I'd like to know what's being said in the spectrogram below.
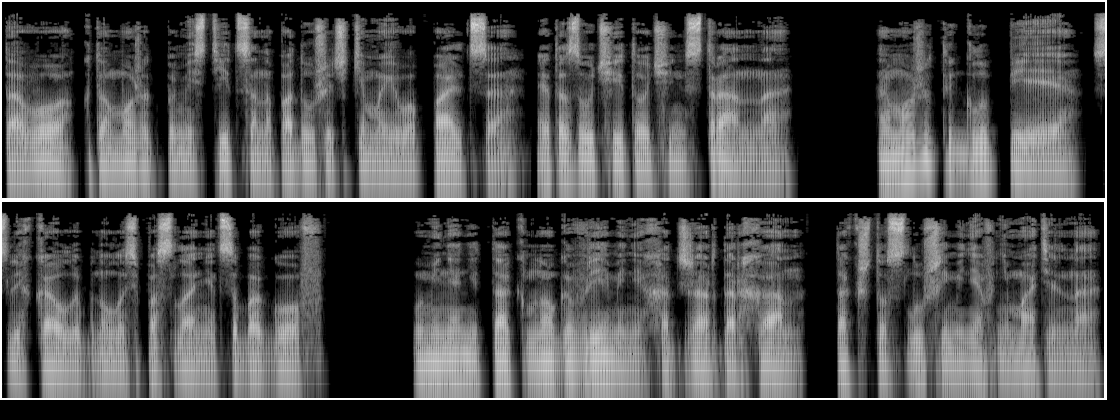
того, кто может поместиться на подушечке моего пальца, это звучит очень странно. А может и глупее, слегка улыбнулась посланница богов. У меня не так много времени, Хаджар Дархан, так что слушай меня внимательно.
